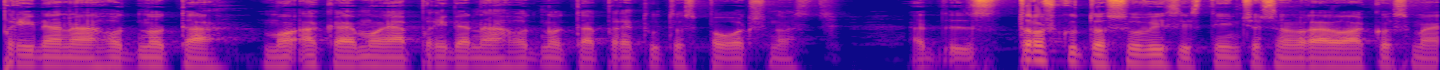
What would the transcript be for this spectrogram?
pridaná hodnota, mo, aká je moja pridaná hodnota pre túto spoločnosť. A trošku to súvisí s tým, čo som vravil, ako sme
